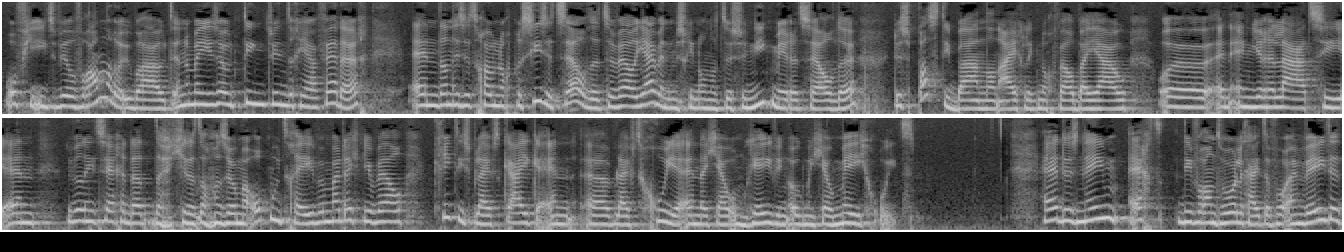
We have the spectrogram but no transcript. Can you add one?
of je iets wil veranderen überhaupt. En dan ben je zo 10, 20 jaar verder. En dan is het gewoon nog precies hetzelfde. Terwijl jij bent misschien ondertussen niet meer hetzelfde. Dus past die baan dan eigenlijk nog wel bij jou uh, en, en je relatie? En dat wil niet zeggen dat, dat je dat allemaal zomaar op moet geven. Maar dat je wel kritisch blijft kijken en uh, blijft groeien. En dat jouw omgeving ook met jou meegroeit dus neem echt die verantwoordelijkheid ervoor. En weet,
